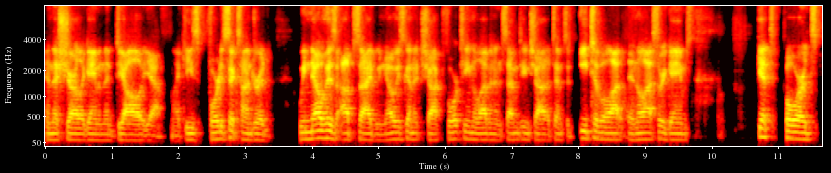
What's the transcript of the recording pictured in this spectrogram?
in this Charlotte game. And then Diallo, yeah, like he's 4,600. We know his upside. We know he's going to chuck 14, 11, and 17 shot attempts at each of the lot in the last three games. Gets boards,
